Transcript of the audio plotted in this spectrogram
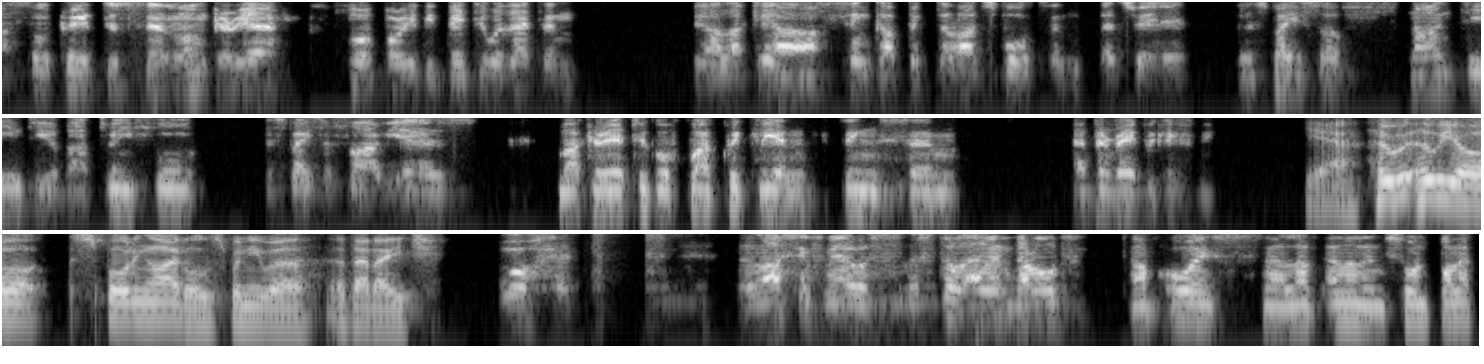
I thought cricket just had a long career. I thought I'd probably be better with that. And yeah, luckily, I think I picked the right sport. And that's where, in the space of 19 to about 24, the space of five years, my career took off quite quickly and things um, happened very quickly for me. Yeah. Who who were your sporting idols when you were at that age? Well, the last thing for me was, was still Allan Donald. I've always uh, loved Allan and Shaun Pollock.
